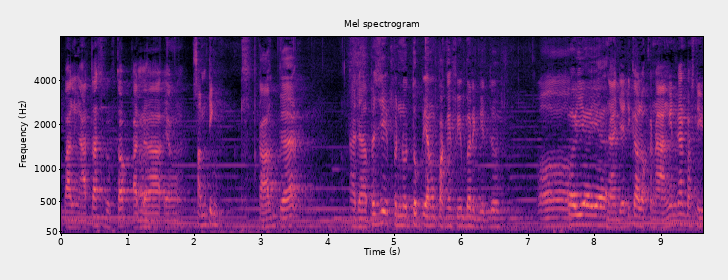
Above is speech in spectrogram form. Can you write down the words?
paling atas rooftop ada yang something. Kagak. Ada apa sih penutup yang pakai fiber gitu? Oh. Oh iya iya. nah jadi kalau kena angin kan pasti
